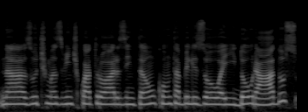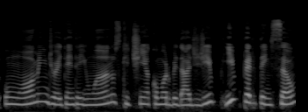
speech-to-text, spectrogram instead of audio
Nas últimas 24 horas, então, contabilizou aí Dourados, um homem de 81 anos que tinha comorbidade de hipertensão,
